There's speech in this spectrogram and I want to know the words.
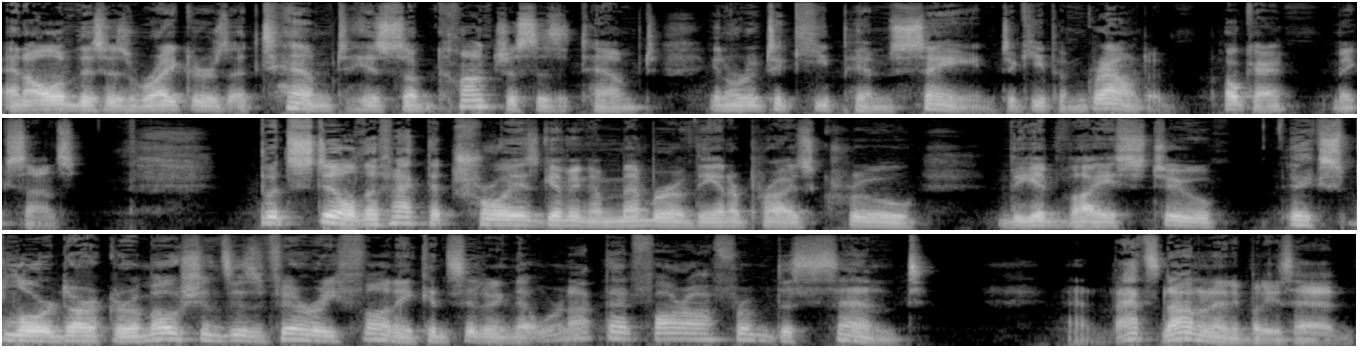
And all of this is Riker's attempt, his subconscious's attempt, in order to keep him sane, to keep him grounded. Okay, makes sense. But still, the fact that Troi is giving a member of the Enterprise crew the advice to explore darker emotions is very funny, considering that we're not that far off from Descent. And that's not in anybody's head.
